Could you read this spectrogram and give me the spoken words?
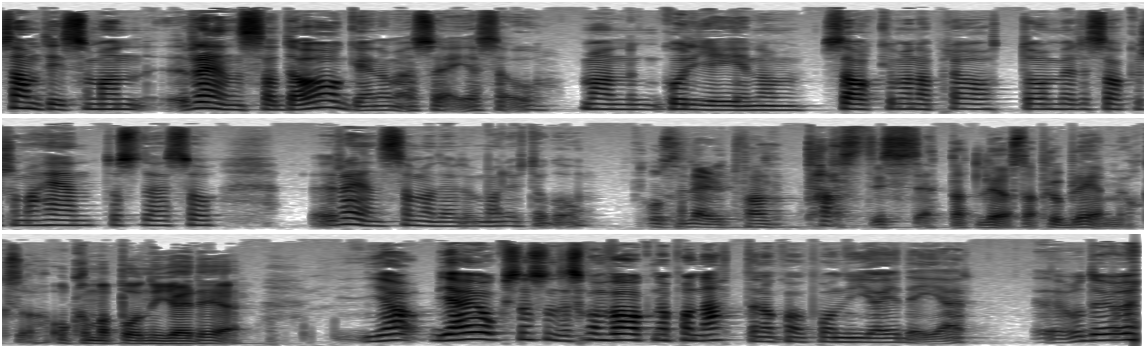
samtidigt som man rensar dagen om jag säger så. Man går igenom saker man har pratat om eller saker som har hänt och så där så rensar man det när man är ute och går. Och sen är det ett fantastiskt sätt att lösa problem också och komma på nya idéer. Ja, jag är också en sån där som vakna på natten och komma på nya idéer. Och då,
